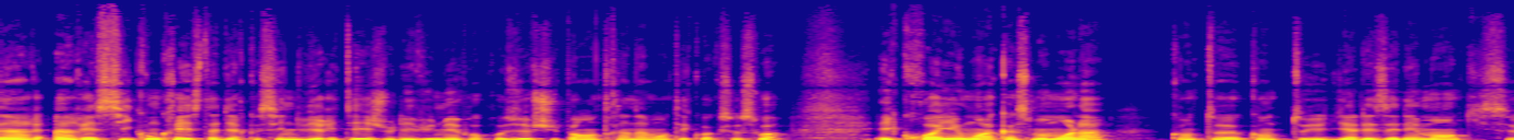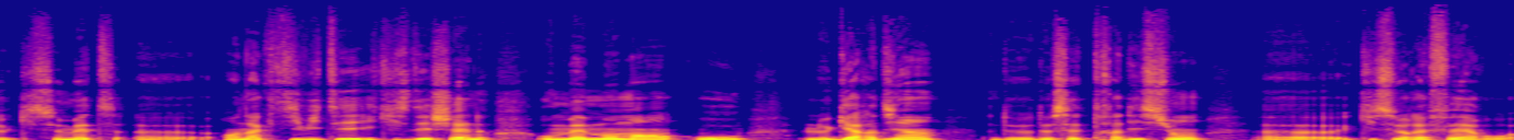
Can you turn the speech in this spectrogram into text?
un, récit concret, c'est-à-dire que c'est une vérité, je l'ai vu de mes propres yeux, je suis pas en train d'inventer quoi que ce soit. Et croyez-moi qu'à ce moment-là, quand euh, il y a les éléments qui se, qui se mettent en activité et qui se déchaînent au même moment où le gardien de, cette tradition qui se réfère au,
